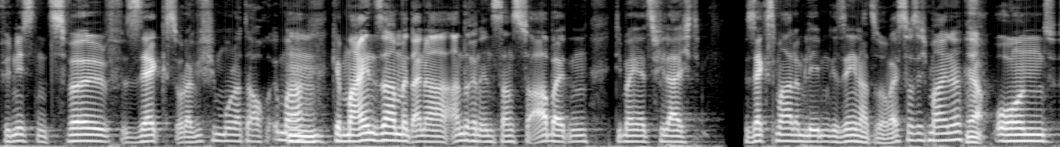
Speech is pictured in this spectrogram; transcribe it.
für die nächsten zwölf, sechs oder wie viele Monate auch immer, mhm. gemeinsam mit einer anderen Instanz zu arbeiten, die man jetzt vielleicht sechsmal im Leben gesehen hat. So, weißt du, was ich meine? Ja. Und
